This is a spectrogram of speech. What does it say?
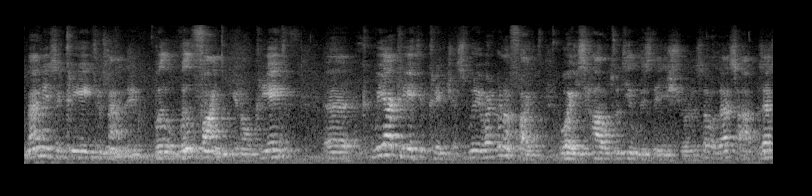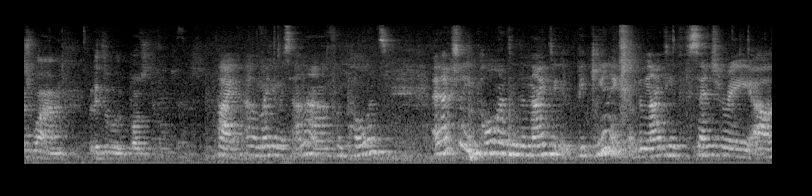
man is a creative man. Will will find, you know, creative. Uh, we are creative creatures. We are going to find ways how to deal with the issue. So that's uh, that's why I'm a little positive. Hi, uh, my name is Anna. I'm from Poland. And actually in Poland in the 19th, beginning of the 19th century, uh,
